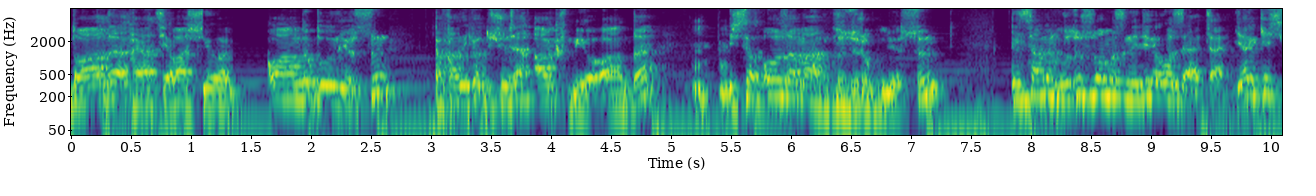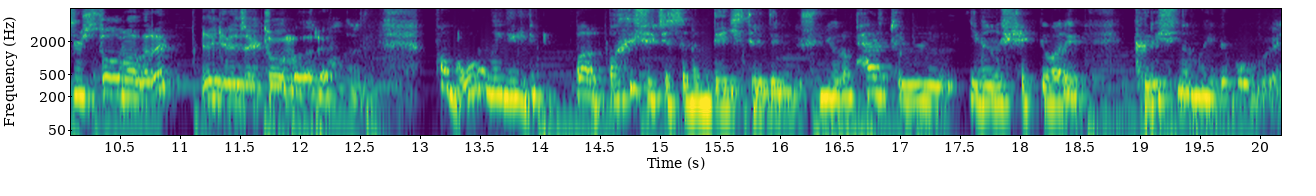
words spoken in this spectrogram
doğada hayat yavaşlıyor. O anda bulunuyorsun. Kafandaki o düşünceler akmıyor o anda. İşte o zaman huzuru buluyorsun. İnsanların huzursuz olması nedeni o zaten. Ya geçmişte olmaları ya gelecekte olmaları. Ama onun ne değildi? Ba- Bakış açısının değiştirdiğini düşünüyorum. Her türlü inanış şekli var ya. Krishna mıydı bu? Ee,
